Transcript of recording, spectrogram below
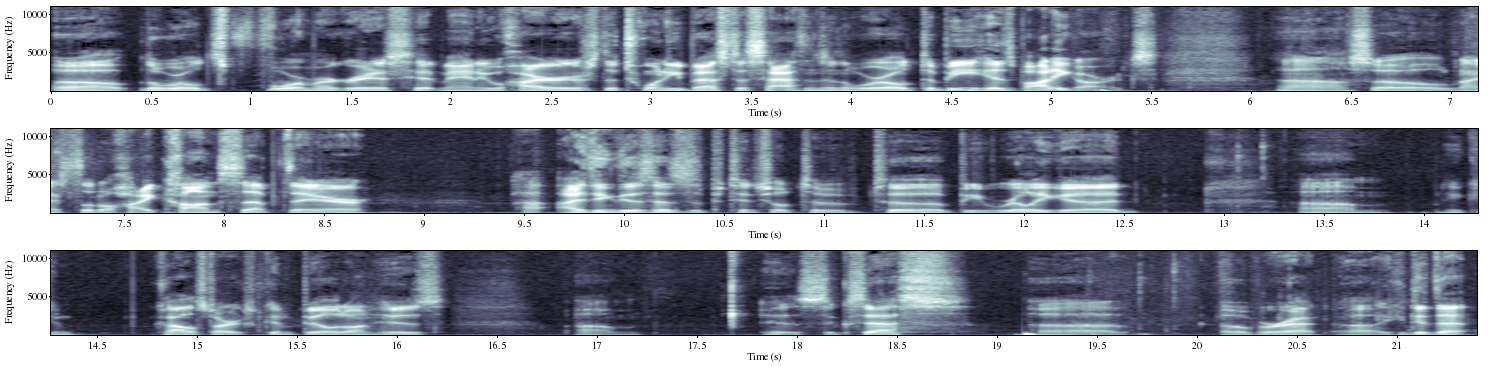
uh, the world's former greatest hitman who hires the 20 best assassins in the world to be his bodyguards. Uh, so nice little high concept there. Uh, I think this has the potential to to be really good. Um, he can Kyle Starks can build on his um, his success uh, over at uh, he did that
